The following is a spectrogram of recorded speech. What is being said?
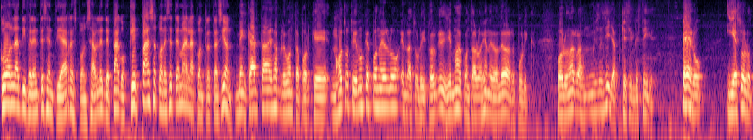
con las diferentes entidades responsables de pago. ¿Qué pasa con ese tema de la contratación? Me encanta esa pregunta porque nosotros tuvimos que ponerlo en la solicitud que hicimos al Contralor General de la República, por una razón muy sencilla, que se investigue. Pero, y eso lo,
